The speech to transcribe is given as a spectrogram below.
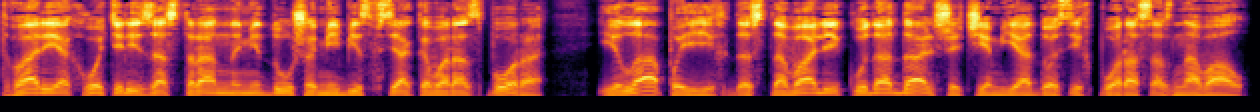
Твари охотились за странными душами без всякого разбора, и лапы их доставали куда дальше, чем я до сих пор осознавал.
